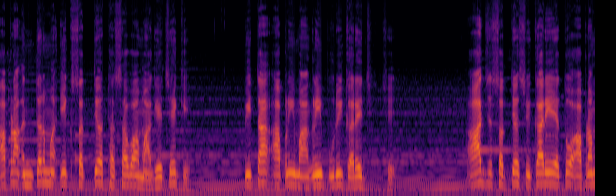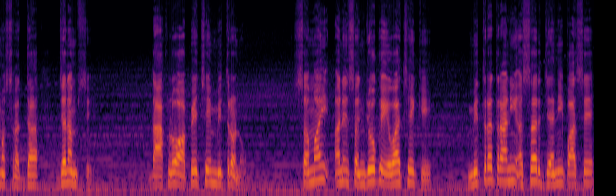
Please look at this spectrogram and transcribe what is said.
આપણા અંતરમાં એક સત્ય ઠસાવવા માગે છે કે, પિતા આપણી માંગણી પૂરી કરે જ છે. આ જ સત્ય સ્વીકારીએ તો આપણામાં શ્રદ્ધા જન્મશે. દાખલો આપે છે મિત્રનો. સમય અને સંજોગ એવા છે કે, મિત્રતાની અસર જેની પાસે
